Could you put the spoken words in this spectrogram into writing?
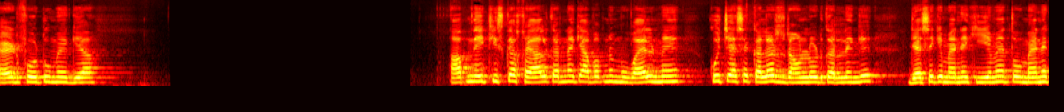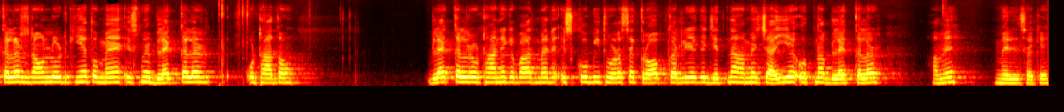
ऐड फ़ोटो में गया। आपने एक चीज़ का ख्याल करना है कि आप अपने मोबाइल में कुछ ऐसे कलर्स डाउनलोड कर लेंगे। जैसे कि मैंने किए मैं तो मैंने कलर्स डाउनलोड किए तो मैं इसमें ब्लैक कलर उठाता हूँ। ब्लैक कलर उठाने के बाद मैंने इसको भी थोड़ा सा क्रॉप कर लिया कि जितना हमें चाहिए, उतना ब्लैक कलर हमें मिल सके।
